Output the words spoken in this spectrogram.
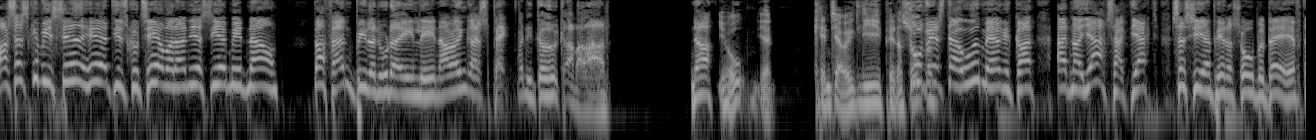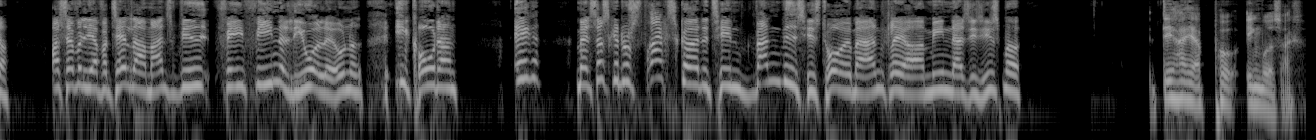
og så skal vi sidde her og diskutere, hvordan jeg siger mit navn. Hvad fanden bilder du dig egentlig ind? Har du ingen respekt for de døde, kammerat? Nå, Jo, jeg kendte jeg jo ikke lige Peter du Sobel. vidste da udmærket godt, at når jeg har sagt jagt, så siger jeg Peter Sobel bagefter. Og så vil jeg fortælle dig om hans hvide, fine liv og levnet i koderen. Ikke? Men så skal du straks gøre det til en vanvidshistorie med anklager om min narcissisme. Det har jeg på ingen måde sagt.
